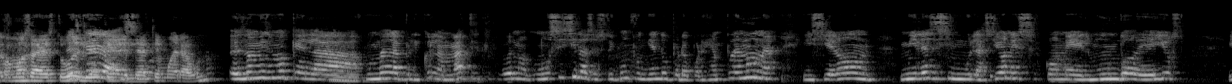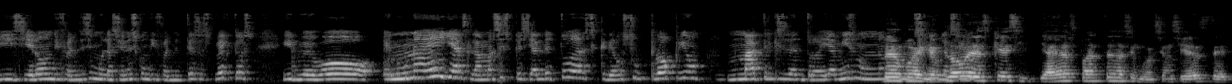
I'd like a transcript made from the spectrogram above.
su ¿Cómo madre". sabes tú Es el que día la- que, el es día que muera uno? Es lo mismo que en la, ejemplo, en la película Matrix. Bueno, no sé si las estoy confundiendo, pero por ejemplo en una hicieron miles de simulaciones con el mundo de ellos. Y hicieron diferentes simulaciones con diferentes aspectos. Y luego en una de ellas, la más especial de todas, creó su propio Matrix dentro de ella misma. Una, Pero, por ejemplo, es que si ya eres parte de la simulación, si eres de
